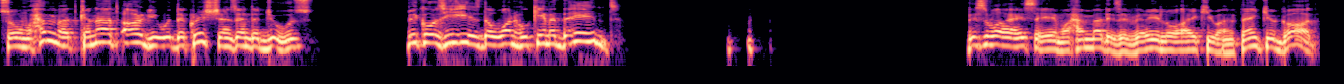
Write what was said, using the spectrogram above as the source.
So Muhammad cannot argue with the Christians and the Jews because he is the one who came at the end. This is why I say Muhammad is a very low IQ and thank you God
